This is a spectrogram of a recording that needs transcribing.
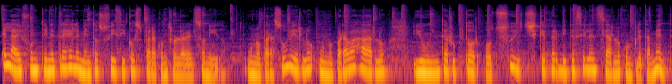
El iPhone tiene tres elementos físicos para controlar el sonido. Uno para subirlo, uno para bajarlo y un interruptor o switch que permite silenciarlo completamente.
